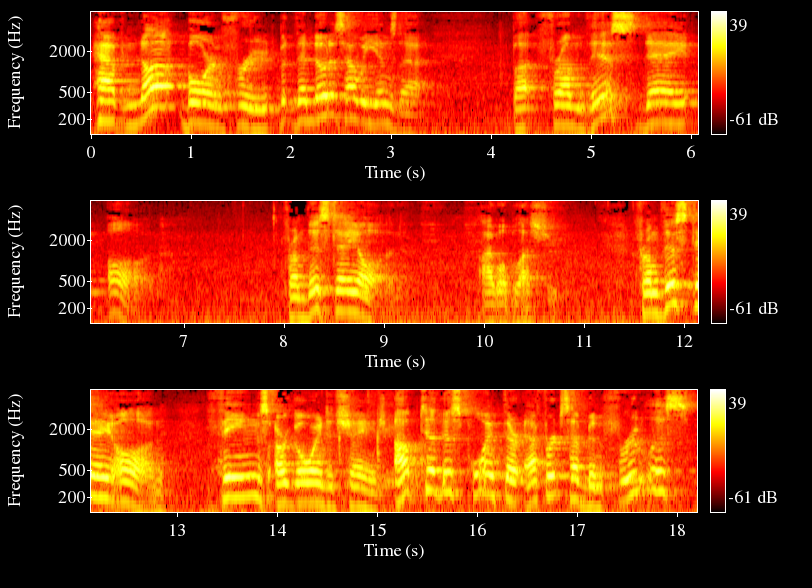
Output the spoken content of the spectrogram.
have not borne fruit. But then notice how he ends that. But from this day on, from this day on, I will bless you. From this day on, things are going to change. Up to this point, their efforts have been fruitless.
